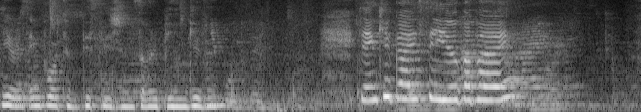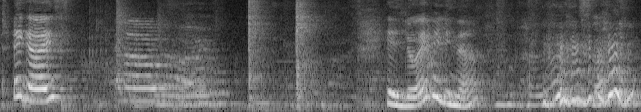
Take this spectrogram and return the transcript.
Here is important decisions are being given. Thank you guys. See you. Bye bye. Hey guys. Hello. Hello, Evelina. Hello,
